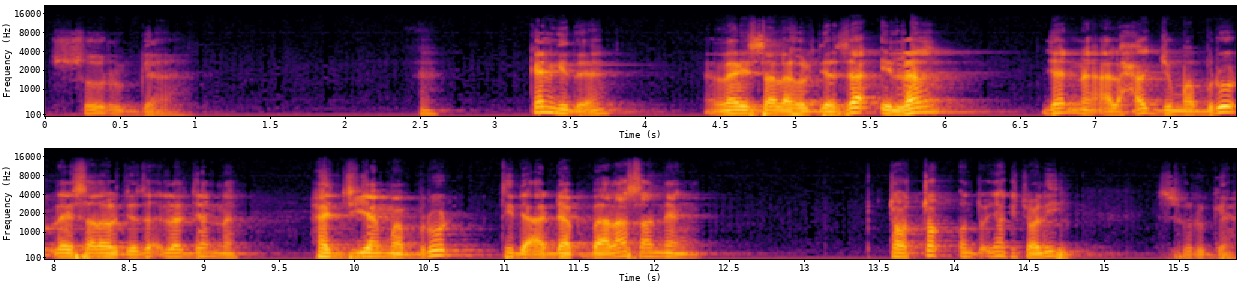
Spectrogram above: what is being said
Surga. Kan gitu ya? Laisa lahul jaza ilal jannah. Al hajju mabrur laisa lahul jaza ilal jannah. Haji yang mabrur tidak ada balasan yang cocok untuknya kecuali surga.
